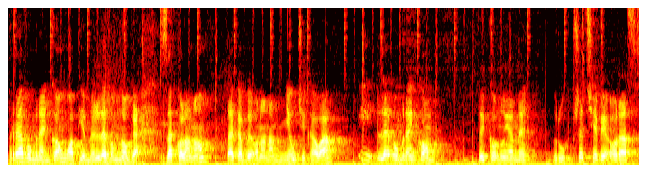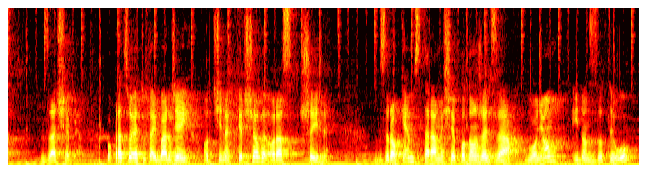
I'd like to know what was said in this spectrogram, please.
Prawą ręką łapiemy lewą nogę za kolano, tak aby ona nam nie uciekała i lewą ręką wykonujemy ruch przed siebie oraz za siebie. Popracuję tutaj bardziej odcinek piersiowy oraz szyjny. Wzrokiem staramy się podążać za dłonią, idąc do tyłu.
